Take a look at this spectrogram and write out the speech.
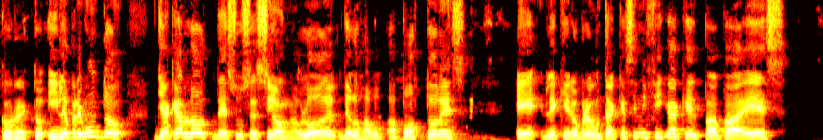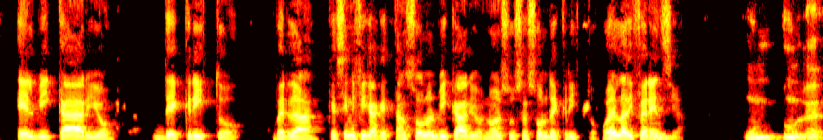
Correcto. Y le pregunto, ya que habló de sucesión, habló de, los apóstoles, eh, le quiero preguntar, ¿qué significa que el Papa es el vicario de Cristo, verdad? ¿Qué significa que es tan solo el vicario, no el sucesor de Cristo? ¿Cuál es la diferencia? Un, eh,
